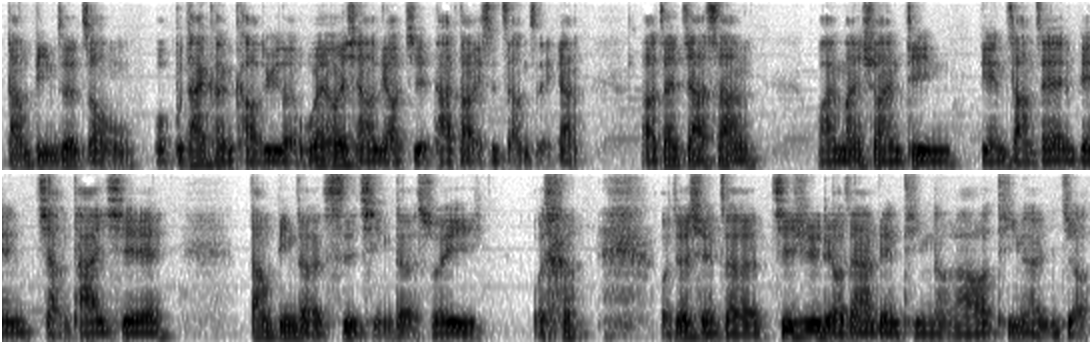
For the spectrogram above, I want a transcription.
当兵这种我不太可能考虑的，我也会想要了解它到底是长怎样。然后再加上我还蛮喜欢听连长在那边讲他一些当兵的事情的，所以我就 我就选择继续留在那边听了，然后听了很久。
